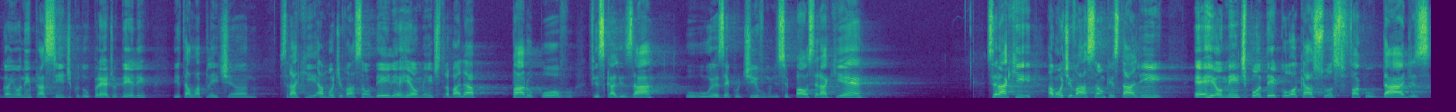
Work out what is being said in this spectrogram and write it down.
ganhou nem para síndico do prédio dele e está lá pleiteando. Será que a motivação dele é realmente trabalhar para o povo, fiscalizar o, o executivo municipal? Será que é? Será que a motivação que está ali é realmente poder colocar as suas faculdades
